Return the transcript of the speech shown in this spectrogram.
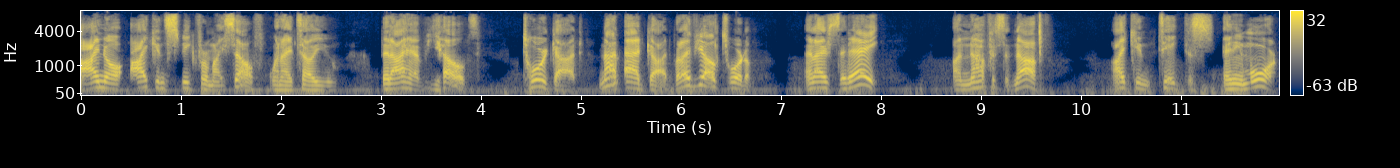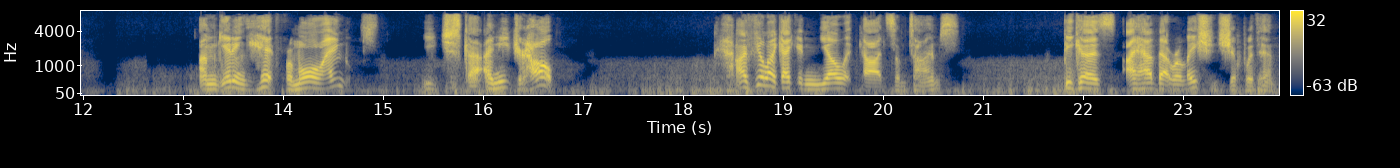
I know I can speak for myself when I tell you that I have yelled toward God, not at God, but I've yelled toward Him. And I've said, hey, enough is enough. I can take this anymore. I'm getting hit from all angles. You just got, I need your help. I feel like I can yell at God sometimes because I have that relationship with Him.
